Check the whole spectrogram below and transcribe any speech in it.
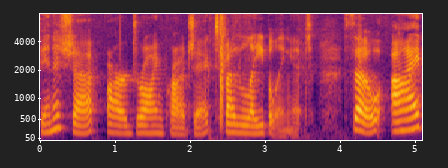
finish up our drawing project by labeling it. So I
